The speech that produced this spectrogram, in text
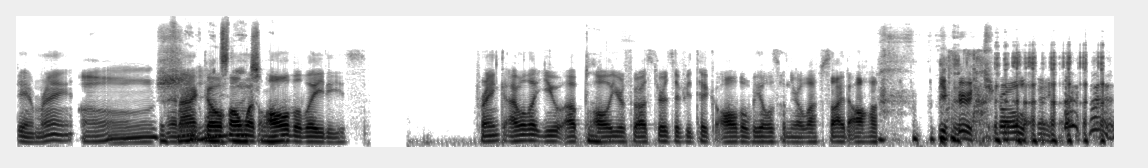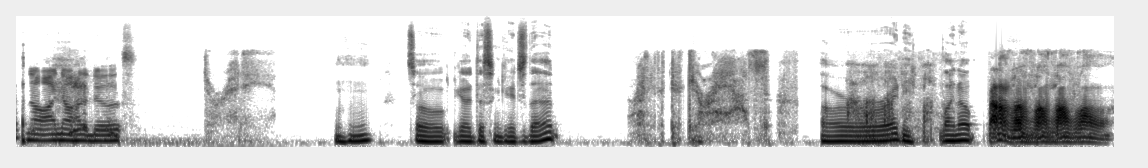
Damn right. Oh shit. And I go wins the home next with one. all the ladies. Frank, I will let you up all your thrusters if you take all the wheels on your left side off. You're trolling. No, I know how to do this. You're ready? Mm-hmm. So you gotta disengage that. Ready to kick your ass. Alrighty, line up. Wrong, wrong, wrong, wrong, wrong.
